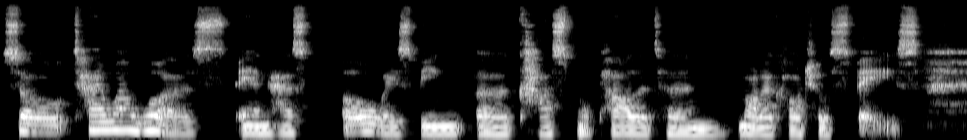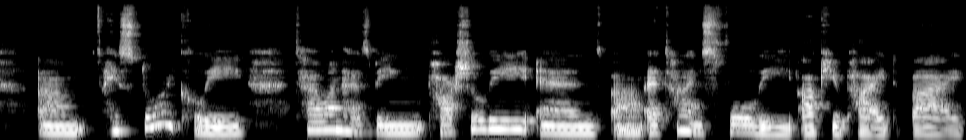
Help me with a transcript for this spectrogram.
So Taiwan was and has always been a cosmopolitan multicultural space. Um, historically, Taiwan has been partially and um, at times fully occupied by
